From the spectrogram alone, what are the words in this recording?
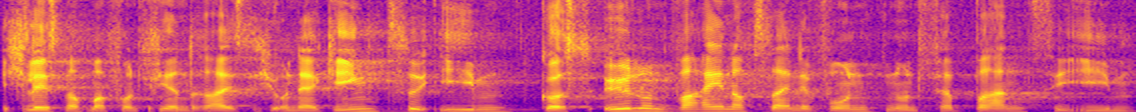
ich lese nochmal von 34. Und er ging zu ihm, goss Öl und Wein auf seine Wunden und verband sie ihm,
